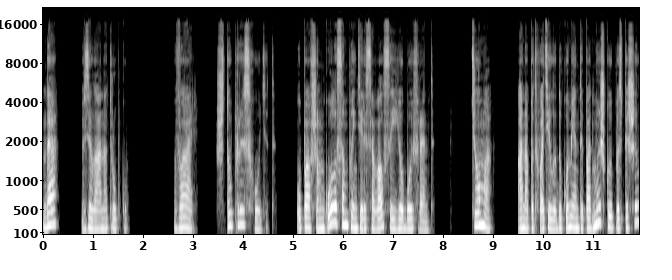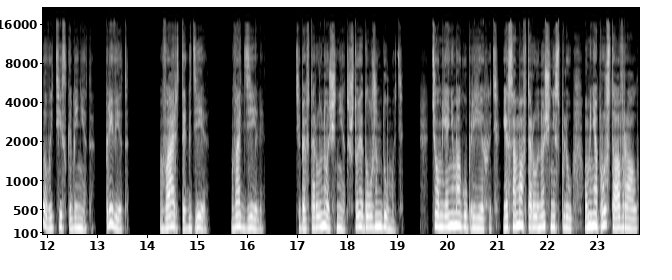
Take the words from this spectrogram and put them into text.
«Да», — взяла она трубку. «Варь, что происходит?» Упавшим голосом поинтересовался ее бойфренд. «Тёма», — она подхватила документы под мышку и поспешила выйти из кабинета. «Привет». «Варь, ты где?» «В отделе. Тебя вторую ночь нет. Что я должен думать?» «Тём, я не могу приехать. Я сама вторую ночь не сплю. У меня просто оврал».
